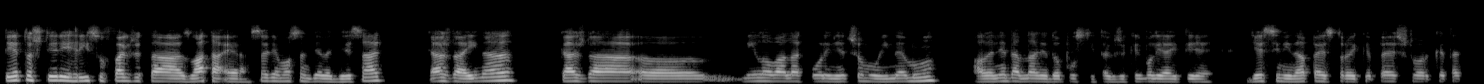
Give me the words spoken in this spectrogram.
tieto štyri hry sú fakt, že tá zlatá éra. 7, 8, 9, 10, každá iná, každá uh, milovaná kvôli niečomu inému, ale nedám na ne dopustiť. Takže keď boli aj tie desiny na PS3, PS4, tak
